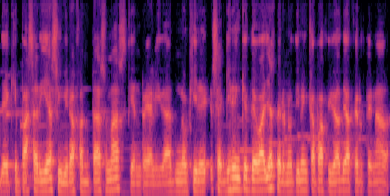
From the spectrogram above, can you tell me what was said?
de qué pasaría si hubiera fantasmas que en realidad no quieren, o sea, quieren que te vayas, pero no tienen capacidad de hacerte nada.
